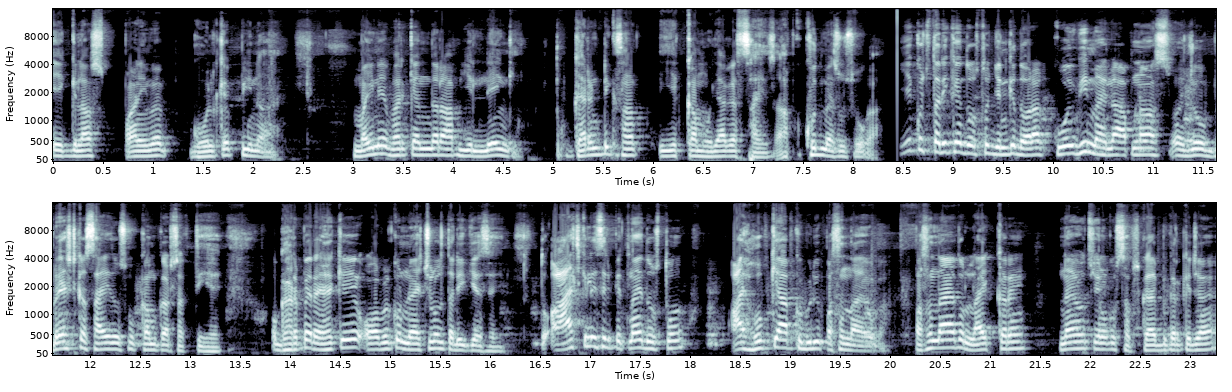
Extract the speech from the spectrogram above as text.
एक गिलास पानी में घोल के पीना है। महीने भर के अंदर आप ये लेंगे तो गारंटी के साथ ये कम हो जाएगा साइज़ आपको खुद महसूस होगा। ये कुछ तरीके हैं दोस्तों जिनके द्वारा कोई भी महिला अपना जो ब्रेस्ट का साइज़ उसको कम कर सकती है। और घर पे रह के और बिल्कुल नेचुरल तरीके से। तो आज के लिए सिर्फ़ इतना ही दोस्तों। आई होप कि आपको वीडियो पसंद आया होगा। पसंद आया तो लाइक करें नए हो चैनल को सब्सक्राइब भी करके जाएँ।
